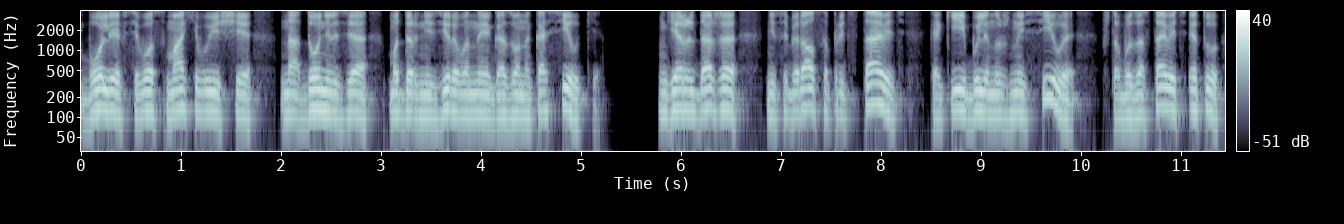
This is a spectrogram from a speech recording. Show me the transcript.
более всего смахивающие на до нельзя модернизированные газонокосилки. Геральт даже не собирался представить, какие были нужны силы, чтобы заставить эту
